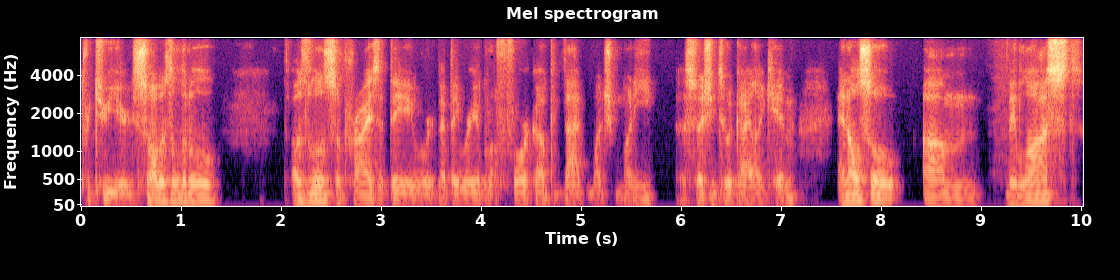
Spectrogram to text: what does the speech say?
for two years. So I was a little I was a little surprised that they were that they were able to fork up that much money, especially to a guy like him. And also um they lost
